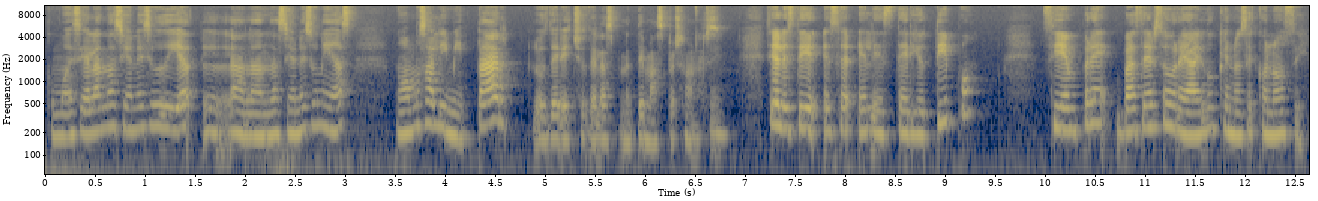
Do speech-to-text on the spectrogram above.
como decía las Naciones Unidas, las Naciones Unidas, no vamos a limitar los derechos de las demás personas. Sí, el, el estereotipo siempre va a ser sobre algo que no se conoce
